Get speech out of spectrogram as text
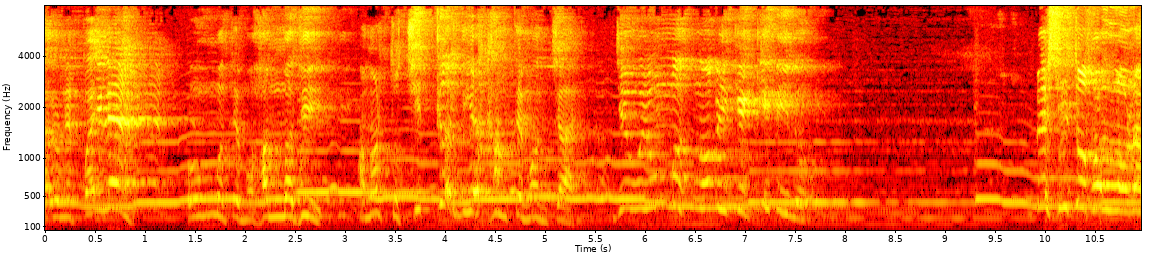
কারণে পাইলেন উম্মতে মোহাম্মদি। আমার তো চিৎকার দিয়ে খানতে মন চায় যে ওই উম্মত নবীকে কি দিল? বেশি তো বলল না,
